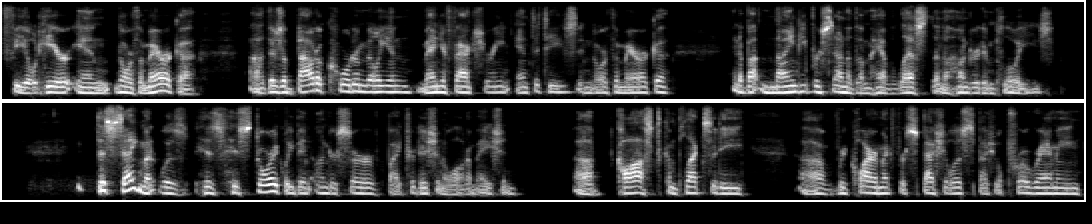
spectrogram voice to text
field here in North America. Uh, there's about a quarter million manufacturing entities in North America and about 90% of them have less than 100 employees. This segment was has historically been underserved by traditional automation. Uh, cost, complexity, uh, requirement for specialists, special programming,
